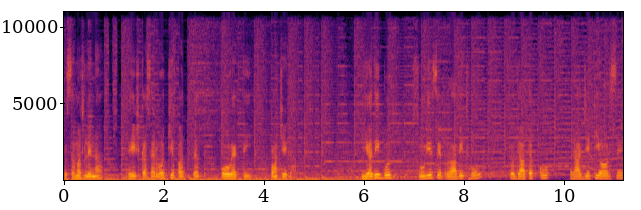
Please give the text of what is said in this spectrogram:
तो समझ लेना, देश का सर्वोच्च पद तक वो व्यक्ति पहुंचेगा। यदि बुध सूर्य से प्रभावित हो तो जातक को राज्य की ओर से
